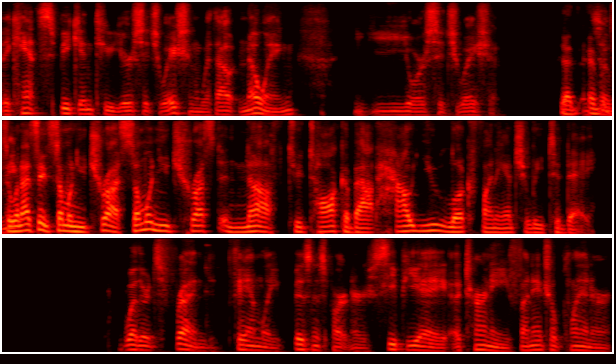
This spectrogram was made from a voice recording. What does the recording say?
they can't speak into your situation without knowing your situation. Yeah. so, so maybe, when I say someone you trust, someone you trust enough to talk about how you look financially today. Whether it's friend, family, business partner, CPA, attorney, financial planner,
